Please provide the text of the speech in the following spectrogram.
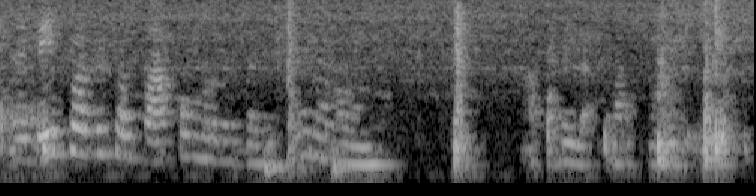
ಅದೇ ಬೇಯಿಸುವಾಗಲೇ ಸ್ವಲ್ಪ ಹಾಕೊಂಡ್ಬಿಡ್ಬೇಕಾಗಿತ್ತು ನಾನು ಹಾಕಲಿಲ್ಲ ಮಾಡ್ತೀನಿ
